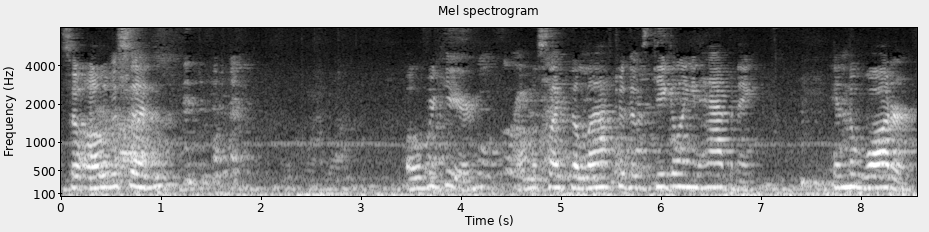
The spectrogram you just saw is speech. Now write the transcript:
So all of a sudden, over here, almost like the laughter that was giggling and happening, in the water,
